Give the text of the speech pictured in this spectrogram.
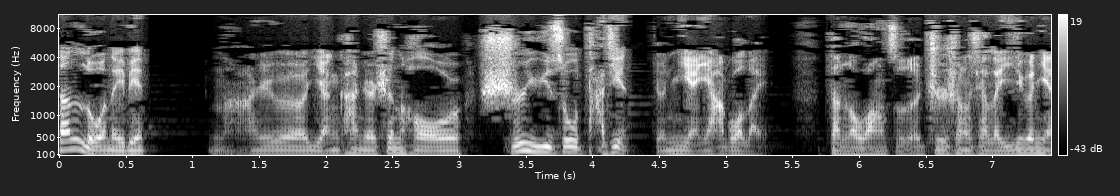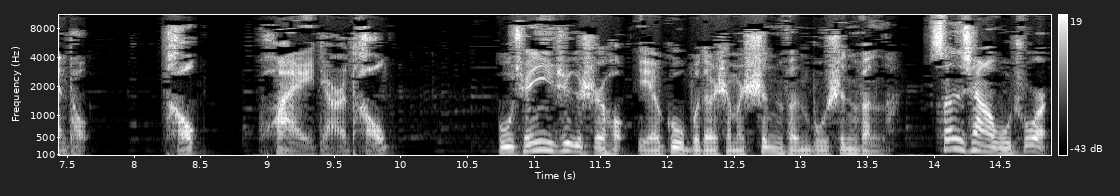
丹罗那边。那这个眼看着身后十余艘大舰就碾压过来，丹罗王子只剩下了一个念头：逃，快点逃！古全义这个时候也顾不得什么身份不身份了，三下五除二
